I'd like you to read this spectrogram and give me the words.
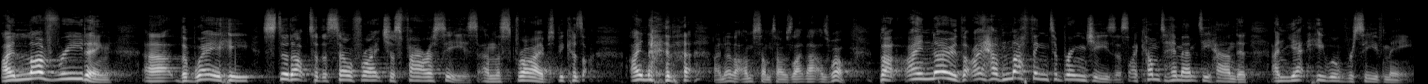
I love reading uh, the way he stood up to the self righteous Pharisees and the scribes because I know, that, I know that I'm sometimes like that as well. But I know that I have nothing to bring Jesus. I come to him empty handed, and yet he will receive me.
